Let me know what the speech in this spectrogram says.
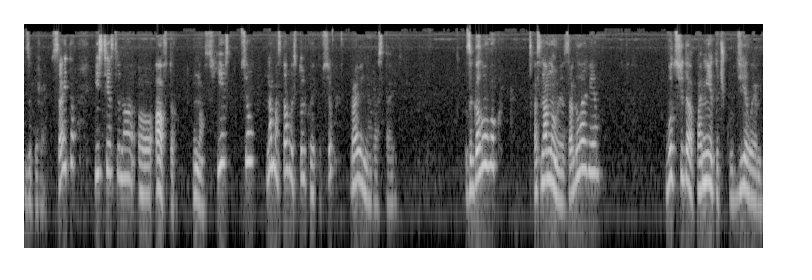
забираем сайта. Естественно, э, автор у нас есть. Все, нам осталось только это все правильно расставить. Заголовок, основное заглавие. Вот сюда пометочку делаем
